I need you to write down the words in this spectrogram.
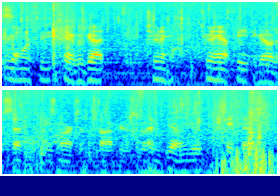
Jurassic. Okay, we've got two and two and a half feet to go to set these marks at the top here, so go ahead and take this.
